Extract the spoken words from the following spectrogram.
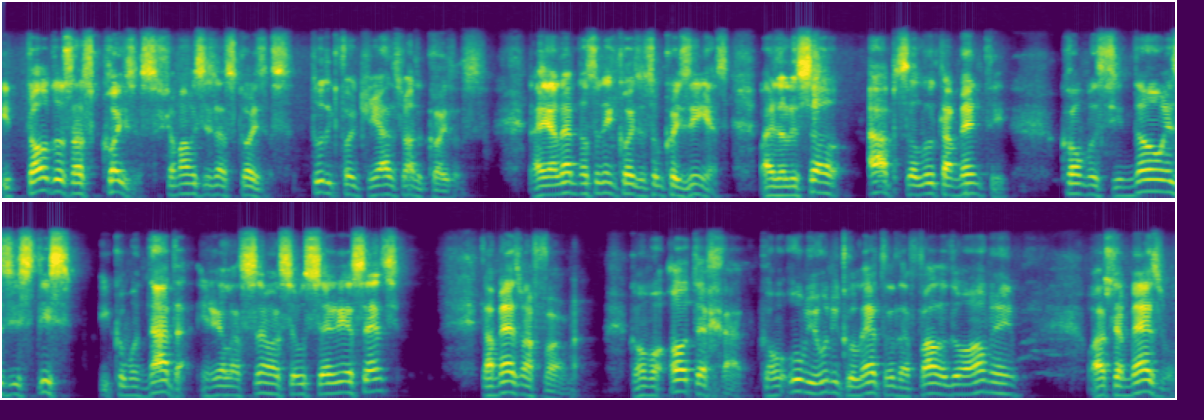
que todas as coisas, chamamos isso as coisas, tudo que foi criado chamado coisas. Na realidade, não são nem coisas, são coisinhas, mas eles são absolutamente como se não existisse e como nada em relação ao seu ser e essência. Da mesma forma, como Otechad, como uma e única letra da fala do homem, ou até mesmo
